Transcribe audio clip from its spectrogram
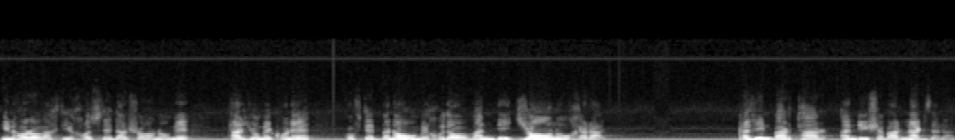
اینها را وقتی خواسته در شاهنامه ترجمه کنه گفته به نام خداوند جان و خرد. که این برتر اندیشه بر نگذرد.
